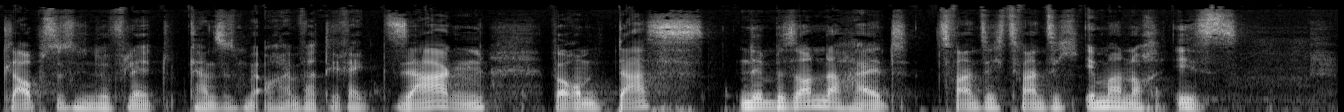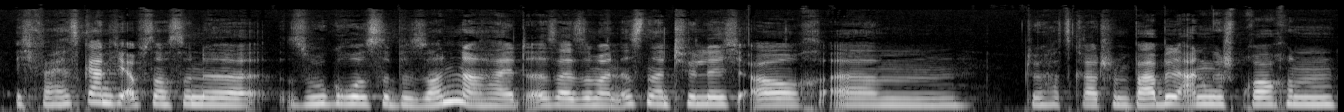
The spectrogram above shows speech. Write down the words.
glaubst du es nicht nur, vielleicht kannst du es mir auch einfach direkt sagen, warum das eine Besonderheit 2020 immer noch ist? Ich weiß gar nicht, ob es noch so eine so große Besonderheit ist. Also man ist natürlich auch ähm, Du hast gerade schon Bubble angesprochen.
